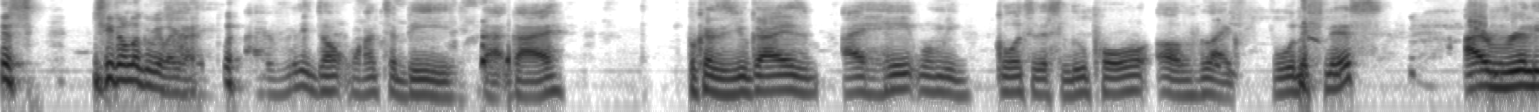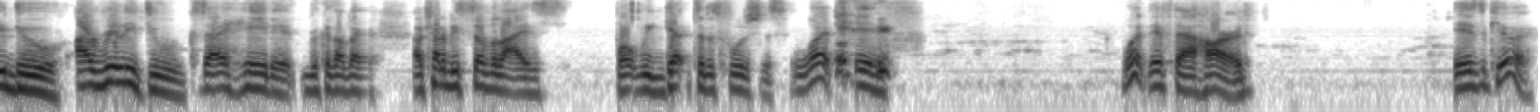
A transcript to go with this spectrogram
It's- you don't look at me like that. I really don't want to be that guy because you guys, I hate when we go to this loophole of like foolishness. I really do. I really do because I hate it because I'm like, I'm trying to be civilized, but we get to this foolishness. What if, what if that hard is the cure?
